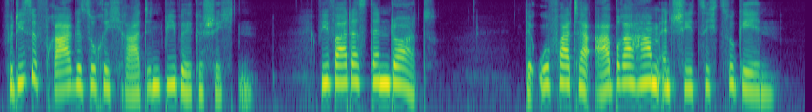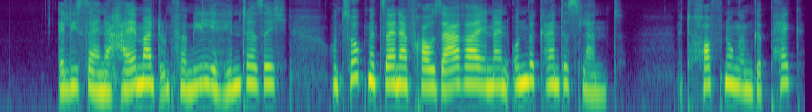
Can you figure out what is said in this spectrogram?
Für diese Frage suche ich Rat in Bibelgeschichten. Wie war das denn dort? Der Urvater Abraham entschied sich zu gehen. Er ließ seine Heimat und Familie hinter sich und zog mit seiner Frau Sarah in ein unbekanntes Land. Mit Hoffnung im Gepäck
